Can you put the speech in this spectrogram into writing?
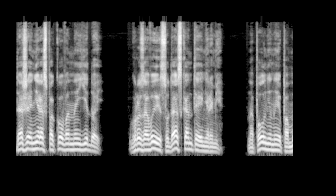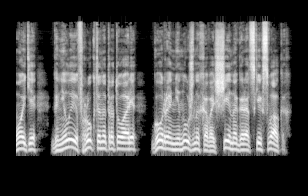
даже не распакованной едой. Грузовые суда с контейнерами. Наполненные помойки, гнилые фрукты на тротуаре, горы ненужных овощей на городских свалках.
